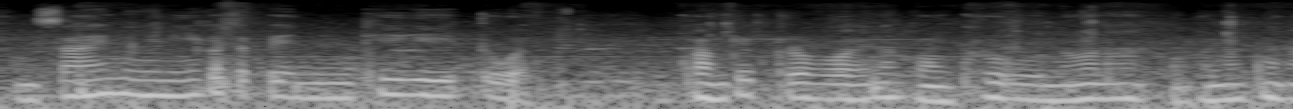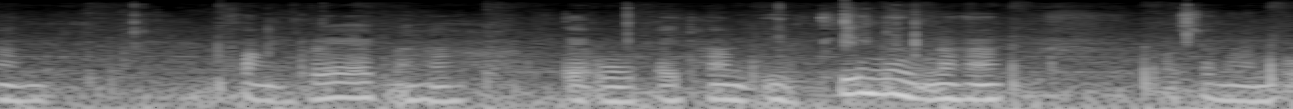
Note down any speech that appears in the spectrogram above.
ฝั่งซ้ายมือนี้ก็จะเป็นที่ตรวจ ความเรียบร้อยนะของครูเนาะนะของพนักงานฝั่งแรกนะคะ แต่โอไปทำอีกที่หนึ่งนะคะ เพราะฉะนั้นโอ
